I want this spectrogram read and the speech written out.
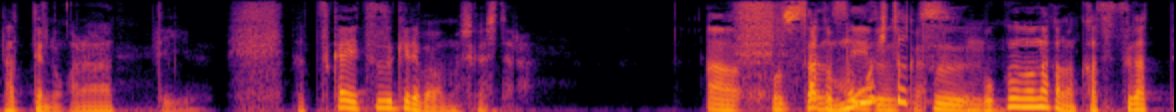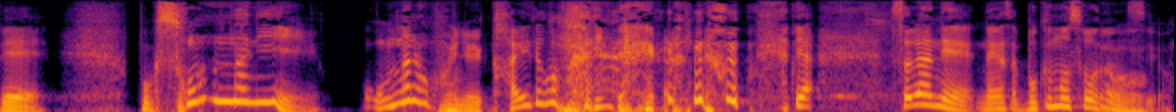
なってんのかなっていう。使い続ければもしかしたら。あ、おっさんあともう一つ、僕の中の仮説があって、僕そんなに女の子の匂い嗅いだことないんじゃないかな。それはね、長さん僕もそうなんですよ。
